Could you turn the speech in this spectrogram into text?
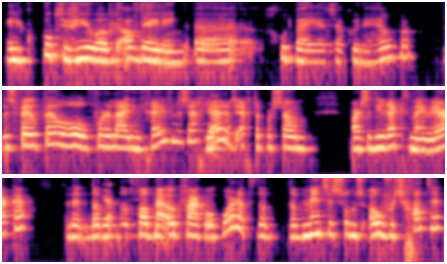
helikopterview over de afdeling eh, goed bij zou kunnen helpen. Dus veel, veel rol voor de leidinggevende, zeg je. Ja. Dus echt de persoon waar ze direct mee werken. Dat, dat, Ja. dat valt mij ook vaak op hoor. Dat, dat, dat mensen soms overschatten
